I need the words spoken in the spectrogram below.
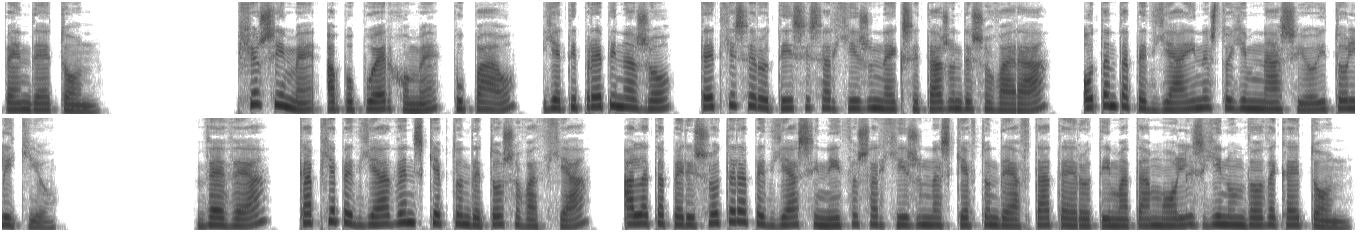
15 ετών. Ποιος είμαι, από που έρχομαι, που πάω, γιατί πρέπει να ζω, τέτοιες ερωτήσεις αρχίζουν να εξετάζονται σοβαρά, όταν τα παιδιά είναι στο γυμνάσιο ή το λύκειο. Βέβαια, κάποια παιδιά δεν σκέπτονται τόσο βαθιά, αλλά τα περισσότερα παιδιά συνήθως αρχίζουν να σκέφτονται αυτά τα ερωτήματα μόλις γίνουν 12 ετών.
